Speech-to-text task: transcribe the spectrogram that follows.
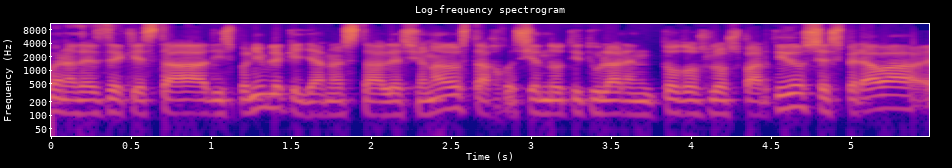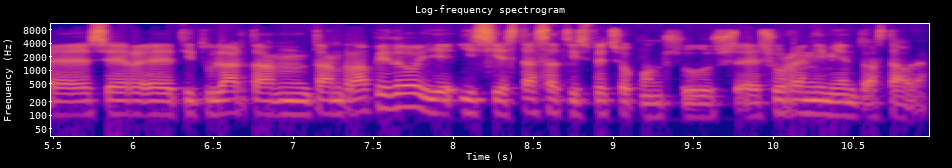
Bueno, desde que está disponible, que ya no está lesionado, está siendo titular en todos los partidos. ¿Se esperaba eh, ser eh, titular tan, tan rápido y, y, si está satisfecho con sus, eh, su rendimiento hasta ahora?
